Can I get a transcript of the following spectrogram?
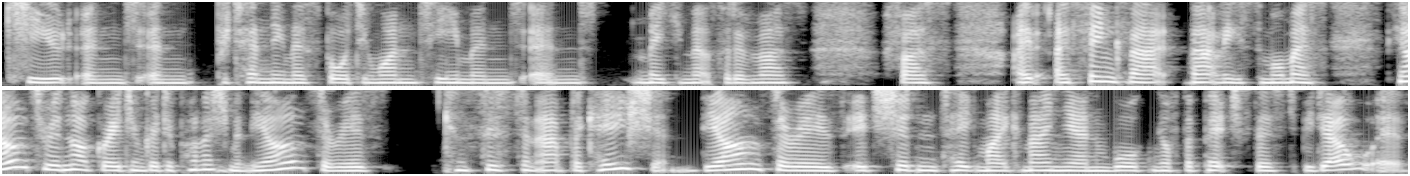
cute and and pretending they're sporting one team and and making that sort of mess fuss. I, I think that that leads to more mess. The answer is not greater and greater punishment. The answer is consistent application. The answer is it shouldn't take Mike Maignan walking off the pitch for this to be dealt with.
